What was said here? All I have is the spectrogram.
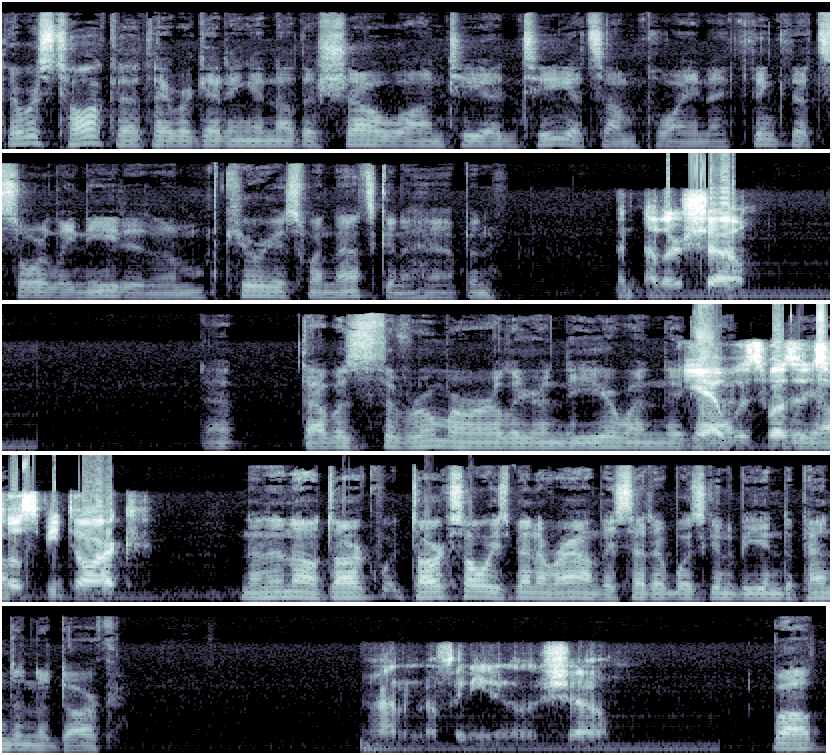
There was talk that they were getting another show on TNT at some point. I think that's sorely needed, and I'm curious when that's going to happen. Another show. That, that was the rumor earlier in the year when they Yeah, was was it re-up. supposed to be dark? No, no, no. Dark Dark's always been around. They said it was going to be independent of Dark. I don't know if they need another show. Well,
